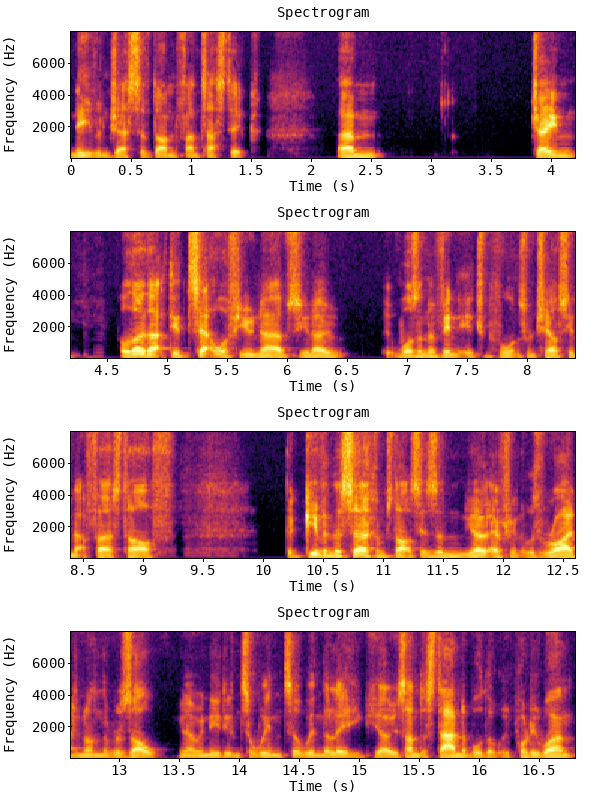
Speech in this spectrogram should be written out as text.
Neve and Jess have done fantastic. Um, Jane, although that did settle a few nerves, you know, it wasn't a vintage performance from Chelsea in that first half. But given the circumstances and you know everything that was riding on the result, you know, we needed to win to win the league. You know, it's understandable that we probably weren't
